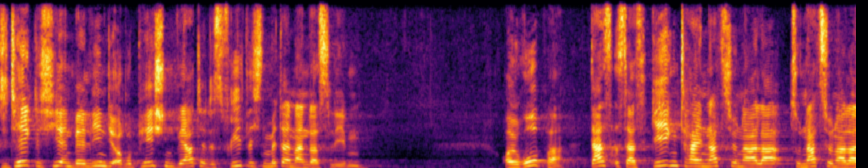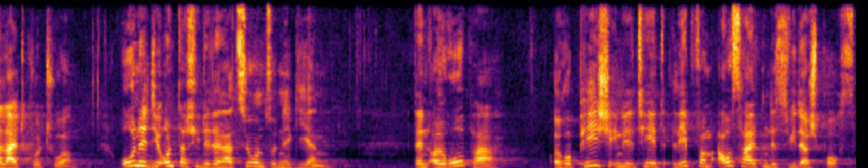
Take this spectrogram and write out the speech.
die täglich hier in Berlin die europäischen Werte des friedlichen Miteinanders leben. Europa das ist das Gegenteil nationaler, zu nationaler Leitkultur, ohne die Unterschiede der Nationen zu negieren. Denn Europa, europäische Identität lebt vom Aushalten des Widerspruchs,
